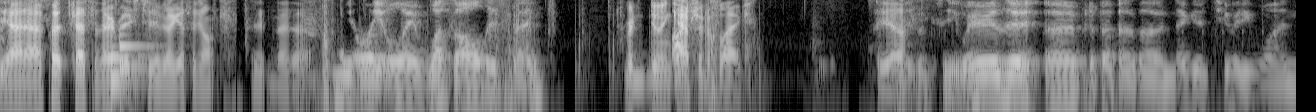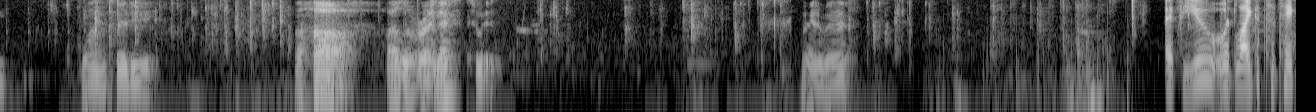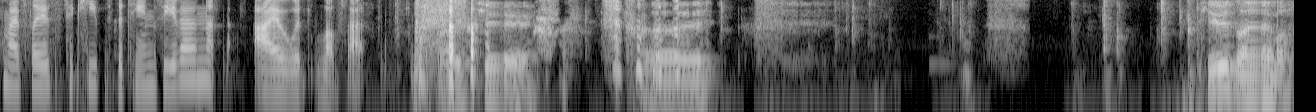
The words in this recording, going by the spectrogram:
Yeah, I know, I put chests in their base too, but I guess I don't. I didn't. Oi, oi, oi. What's all this then? We're doing Oi. capture the flag. Yeah. Let's see. Where is it? Uh, ba ba ba ba negative 281, 130. Aha! I live right next to it. Wait a minute. if you would like to take my place to keep the teams even, I would love that. Uh, sure. Uh, appears I'm. A,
